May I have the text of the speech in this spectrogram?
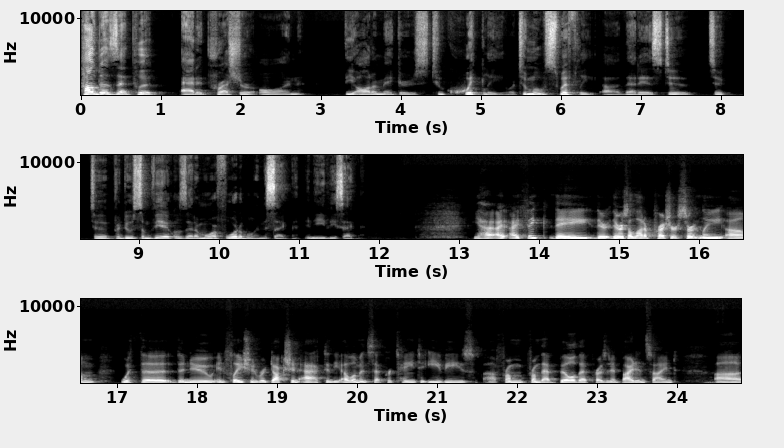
How does that put added pressure on the automakers to quickly or to move swiftly? Uh, that is to to to produce some vehicles that are more affordable in the segment, in the EV segment? Yeah, I, I think they there, there's a lot of pressure. Certainly, um, with the the new Inflation Reduction Act and the elements that pertain to EVs uh, from from that bill that President Biden signed uh,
